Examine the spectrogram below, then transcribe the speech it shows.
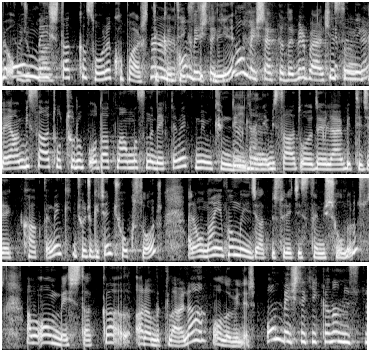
bir Çocuklar. 15 dakika sonra kopar dikkat Hmm, 15 eksikliği. dakika, 15 dakikada bir belki Kesinlikle. böyle. Yani bir saat oturup odaklanmasını beklemek mümkün değil. Hani bir saat o ödevler bitecek, kalk demek çocuk için çok zor. Yani ondan yapamayacak bir süreç istemiş oluruz. Ama 15 dakika aralıklarla olabilir. 15 dakikanın üstünde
